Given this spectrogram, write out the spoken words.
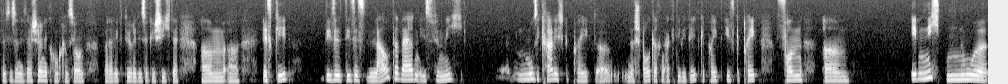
Das ist eine sehr schöne Konklusion bei der Lektüre dieser Geschichte. Ähm, äh, es geht, diese, dieses Lauterwerden ist für mich musikalisch geprägt, äh, in der sportlichen Aktivität geprägt, ist geprägt von ähm, eben nicht nur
